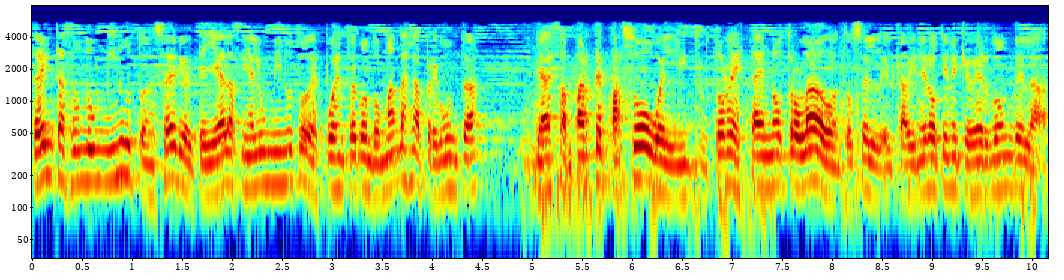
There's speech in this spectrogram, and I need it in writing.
30 segundos, un minuto, en serio, y te llega la señal un minuto después, entonces cuando mandas la pregunta, ya esa parte pasó o el instructor está en otro lado, entonces el, el cabinero tiene que ver dónde la,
